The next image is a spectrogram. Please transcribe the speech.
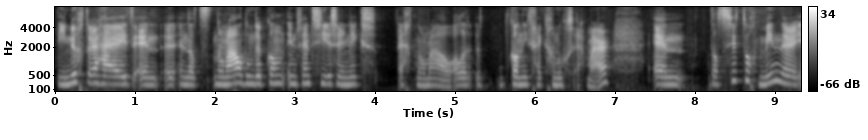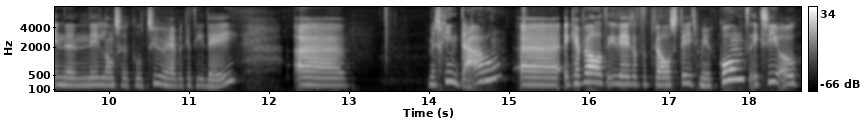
die nuchterheid en, eh, en dat normaal doen. Dat kan, in fantasy is er niks echt normaal. Alle, het kan niet gek genoeg, zeg maar. En dat zit toch minder in de Nederlandse cultuur, heb ik het idee. Eh, Misschien daarom. Eh, ik heb wel het idee dat het wel steeds meer komt. Ik zie ook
